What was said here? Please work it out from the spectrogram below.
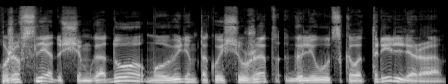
Уже в следующем году мы увидим такой сюжет голливудского триллера,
